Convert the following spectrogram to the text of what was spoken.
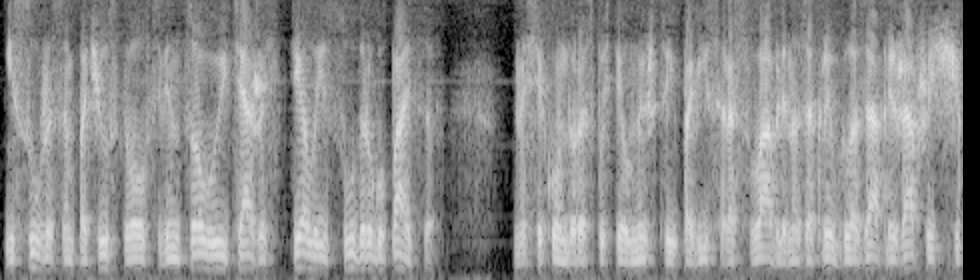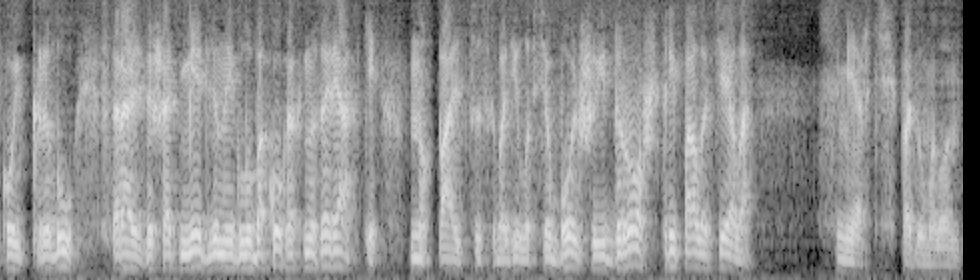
и с ужасом почувствовал свинцовую тяжесть тела и судорогу пальцев. На секунду распустил мышцы и повис, расслабленно закрыв глаза, прижавшись щекой к крылу, стараясь дышать медленно и глубоко, как на зарядке, но пальцы сводило все больше, и дрожь трепала тело. «Смерть», — подумал он.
